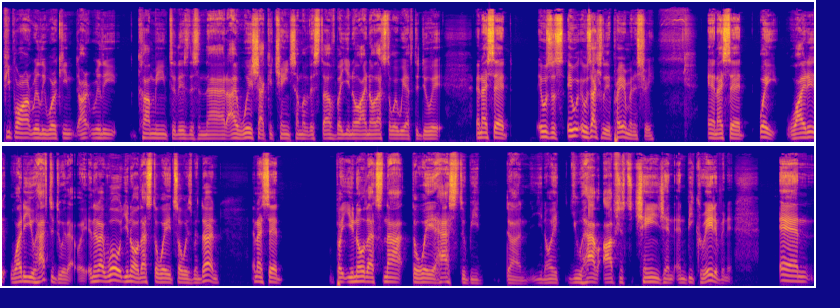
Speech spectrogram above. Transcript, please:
people aren't really working, aren't really coming to this, this, and that. I wish I could change some of this stuff, but you know, I know that's the way we have to do it." And I said, "It was a, it, it was actually a prayer ministry," and I said, "Wait, why did why do you have to do it that way?" And they're like, "Well, you know, that's the way it's always been done." And I said, "But you know, that's not the way it has to be done. You know, it, you have options to change and, and be creative in it. And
